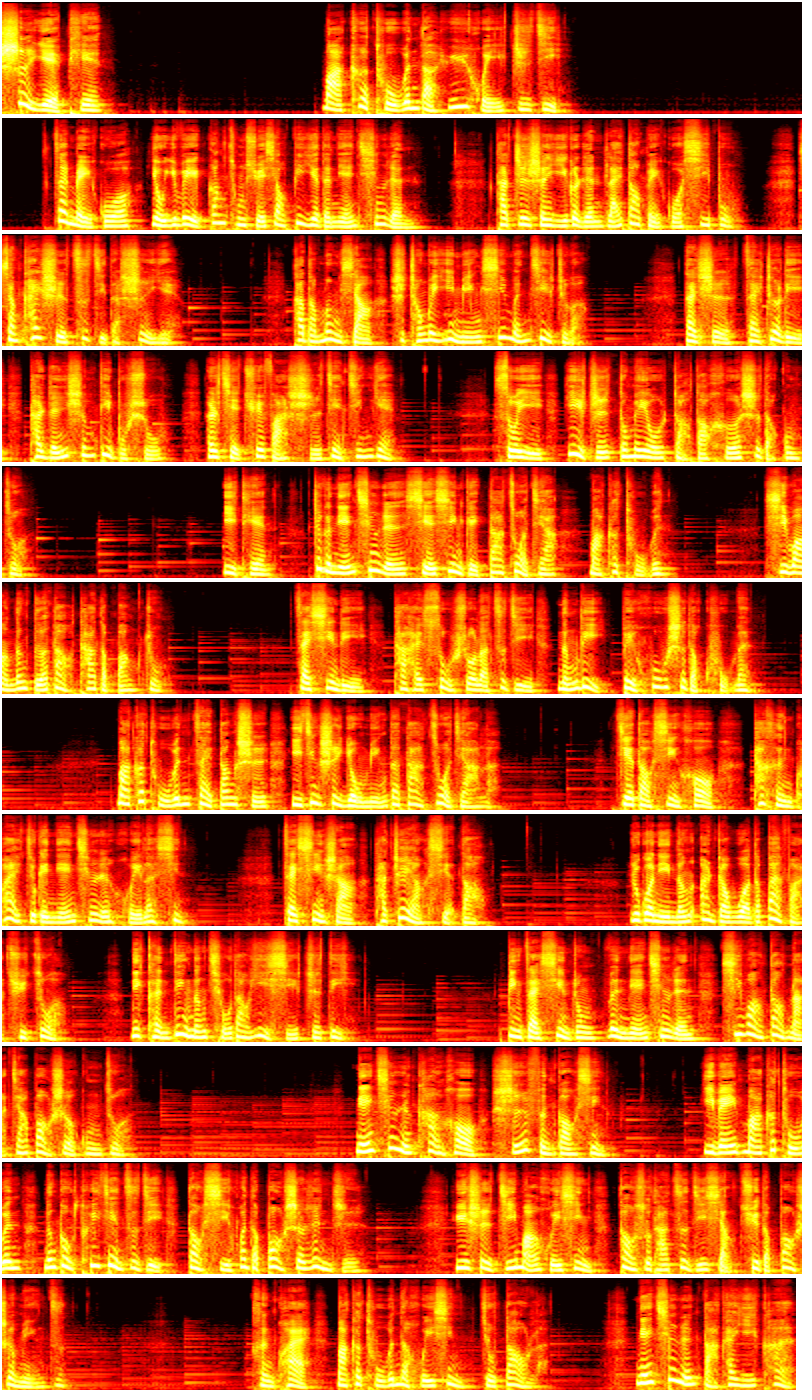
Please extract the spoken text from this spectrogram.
事业篇：马克·吐温的迂回之计。在美国，有一位刚从学校毕业的年轻人，他只身一个人来到美国西部，想开始自己的事业。他的梦想是成为一名新闻记者，但是在这里，他人生地不熟，而且缺乏实践经验。所以一直都没有找到合适的工作。一天，这个年轻人写信给大作家马克·吐温，希望能得到他的帮助。在信里，他还诉说了自己能力被忽视的苦闷。马克·吐温在当时已经是有名的大作家了。接到信后，他很快就给年轻人回了信。在信上，他这样写道：“如果你能按照我的办法去做，你肯定能求到一席之地。”并在信中问年轻人希望到哪家报社工作。年轻人看后十分高兴，以为马克·吐温能够推荐自己到喜欢的报社任职。于是急忙回信，告诉他自己想去的报社名字。很快，马克·吐温的回信就到了。年轻人打开一看，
